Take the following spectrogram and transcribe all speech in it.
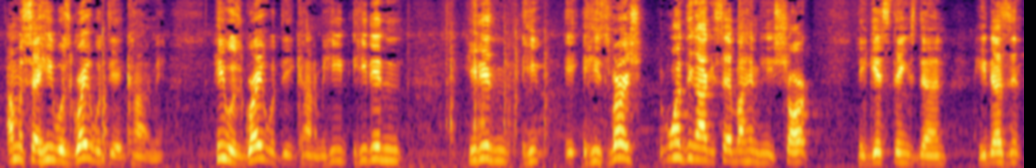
I'm gonna say he was great with the economy. He was great with the economy. He he didn't he didn't he he's very one thing I can say about him. He's sharp. He gets things done. He doesn't.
